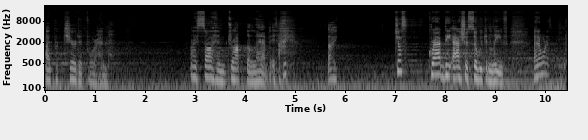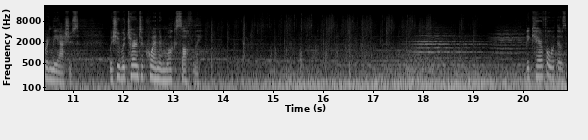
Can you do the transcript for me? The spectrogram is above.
I procured it for him. I saw him drop the lamp. It hit... I... I... Just grab the ashes so we can leave. I don't want to... Bring the ashes. We should return to Quen and walk softly. Be careful with those...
